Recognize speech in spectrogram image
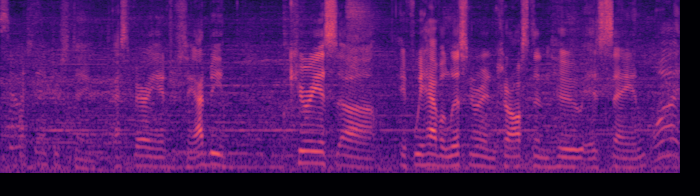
So That's interesting. That's very interesting. I'd be curious uh, if we have a listener in Charleston who is saying, "What?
